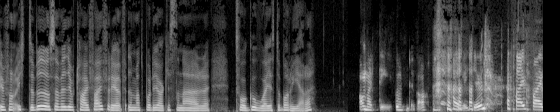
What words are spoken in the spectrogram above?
är från Ytterby och så har vi gjort high five för det i och med att både jag och Kristina är två goa göteborgare. Ja men det är underbart. Herregud. High five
